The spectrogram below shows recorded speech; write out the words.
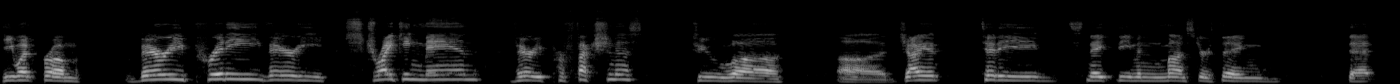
he went from very pretty, very striking man, very perfectionist, to uh, uh, giant titty snake demon monster thing that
